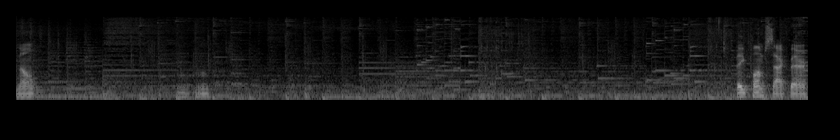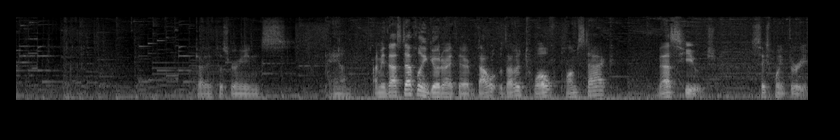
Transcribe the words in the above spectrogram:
No. Mm -mm. Big plum stack there. Gotta hit the screens. Damn. I mean, that's definitely good right there. That Was that a 12 plum stack? That's huge. 6.3.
